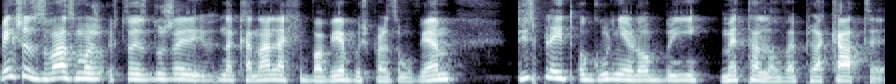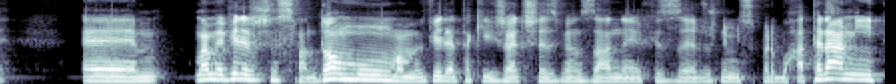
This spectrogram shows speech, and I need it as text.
Większość z Was, kto jest dłużej na kanale, chyba wie, bo już bardzo mówiłem, Display ogólnie robi metalowe plakaty. mamy wiele rzeczy z fandomu, mamy wiele takich rzeczy związanych z różnymi superbohaterami,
